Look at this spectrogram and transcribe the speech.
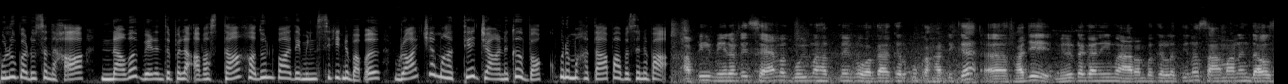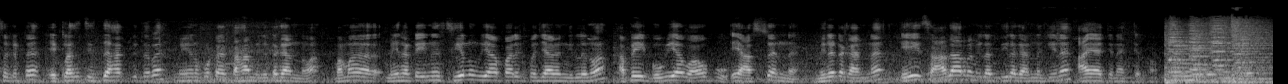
කුළුබඩු සඳහා නව වෙළඳපළ අවස්ථා හඳුන්වා දෙමින් සිටින බව රාජ්‍ය මාත්‍ය ජානක වක්කුමර මහතා පවසනවා. අපි මේ රටේ සෑම ගොවි මහත්මයෙකු වගා කරපු කහ ටික රජේ මිලට ගැනීම ආරම්භ කරලා තියෙනවා. සාමාන්‍යයෙන් දවසකට 1,30ක් විතර මේ වෙනකොට කහ මිලට ගන්නවා. මම මේ රටේ ඉන්න සියලු ව්‍යාපාරික ප්‍රජාවෙන් ඉල්ලනවා අපේ ගොවියා වවපු ඒ අස්වැන්න මිලට ගන්න ඒ සාධාරණ මිලක් දීලා ගන්න කියන ආයාචනයක් කරනවා.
